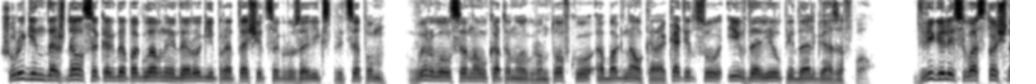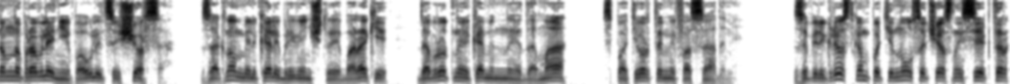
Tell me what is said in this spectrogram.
Шурыгин дождался, когда по главной дороге протащится грузовик с прицепом, вырвался на укатанную грунтовку, обогнал каракатицу и вдавил педаль газа в пол. Двигались в восточном направлении по улице Щерса. За окном мелькали бревенчатые бараки, добротные каменные дома с потертыми фасадами. За перекрестком потянулся частный сектор,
